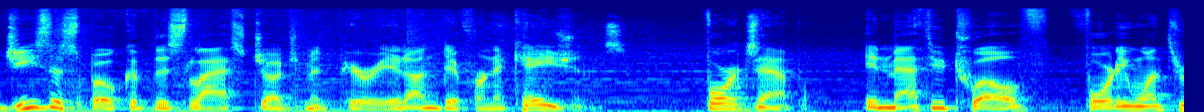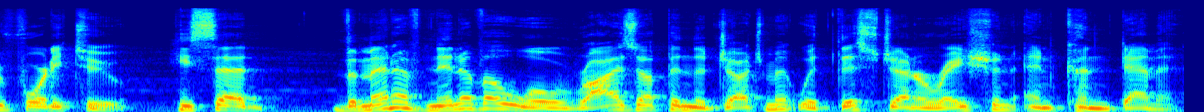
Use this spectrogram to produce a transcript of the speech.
Jesus spoke of this last judgment period on different occasions. For example, in Matthew 12, 41 through 42, he said, The men of Nineveh will rise up in the judgment with this generation and condemn it.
